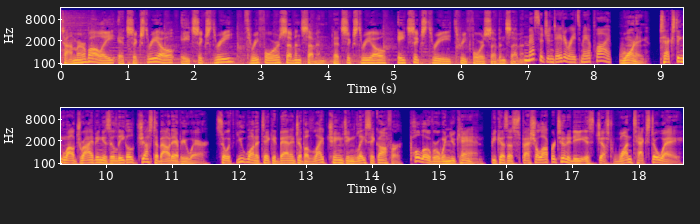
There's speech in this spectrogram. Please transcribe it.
Tom Marabali, at 630-863-3477. That's 630-863-3477. Message and data rates may apply. Warning texting while driving is illegal just about everywhere. So if you want to take advantage of a life changing LASIK offer, pull over when you can, because a special opportunity is just one text away.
